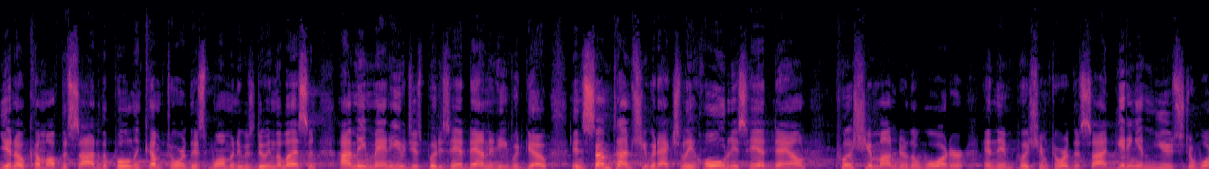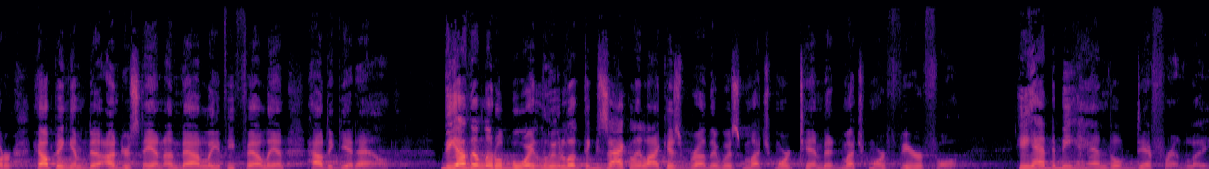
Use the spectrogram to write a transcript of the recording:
you know, come off the side of the pool and come toward this woman who was doing the lesson, I mean, man, he would just put his head down and he would go. And sometimes she would actually hold his head down, push him under the water, and then push him toward the side, getting him used to water, helping him to understand, undoubtedly, if he fell in, how to get out. The other little boy, who looked exactly like his brother, was much more timid, much more fearful. He had to be handled differently.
